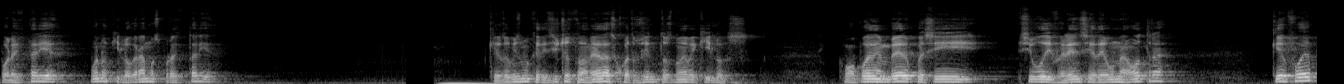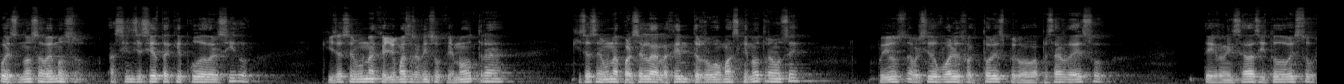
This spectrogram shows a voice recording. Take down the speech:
por hectárea, bueno, kilogramos por hectárea, que es lo mismo que 18 toneladas, 409 kilos. Como pueden ver, pues sí, sí hubo diferencia de una a otra. ¿Qué fue? Pues no sabemos a ciencia cierta qué pudo haber sido. Quizás en una cayó más granizo que en otra, Quizás en una parcela la gente robó más que en otra, no sé. Pudieron haber sido varios factores, pero a pesar de eso, de granizadas y todo esto,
